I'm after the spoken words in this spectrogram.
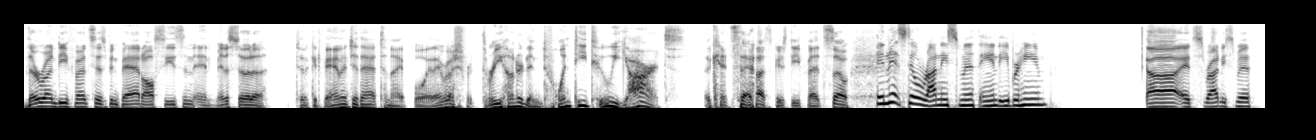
their run defense has been bad all season. And Minnesota took advantage of that tonight. Boy, they rushed for 322 yards against that Huskers defense. So Isn't it still Rodney Smith and Ibrahim? uh, it's Rodney Smith.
